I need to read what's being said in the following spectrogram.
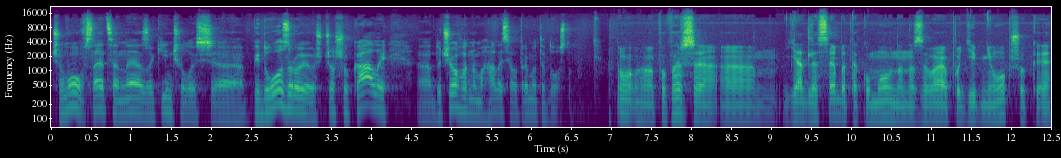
Чому все це не закінчилось е, підозрою? Що шукали? Е, До чого намагалися отримати доступ? Ну, е, по-перше, е, я для себе так умовно називаю подібні обшуки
